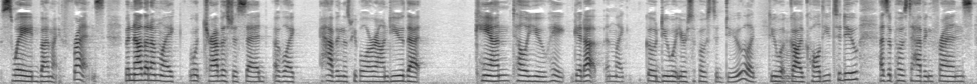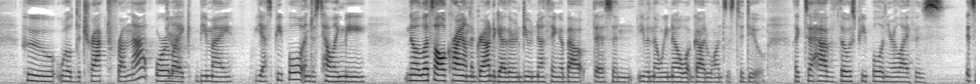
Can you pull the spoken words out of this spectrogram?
swayed by my friends. But now that I'm like what Travis just said of like having those people around you that can tell you, hey, get up and like go do what you're supposed to do, like do what mm-hmm. God called you to do, as opposed to having friends who will detract from that or like be my yes people and just telling me, no, let's all cry on the ground together and do nothing about this. And even though we know what God wants us to do, like to have those people in your life is. It's,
